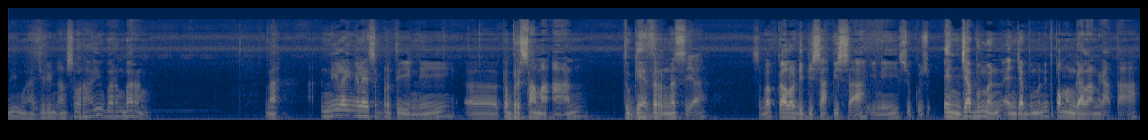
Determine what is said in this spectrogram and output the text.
ini muhajirin ansor ayo bareng-bareng. Nah nilai-nilai seperti ini e, kebersamaan, togetherness ya. Sebab kalau dipisah-pisah ini suku enjabment, enjabment itu pemenggalan kata.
